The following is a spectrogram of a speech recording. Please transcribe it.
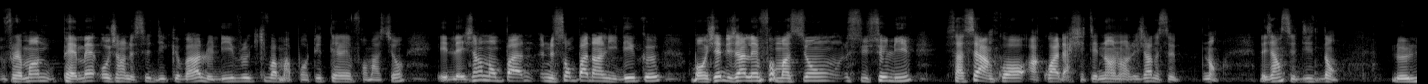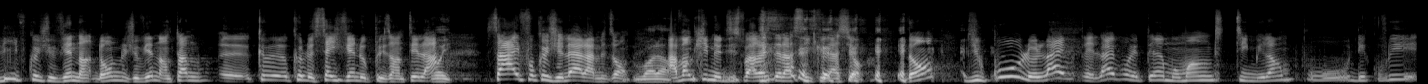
vraiment permettent aux gens de se dire que voilà le livre qui va m'apporter telle information et les gens n'ont pas, ne sont pas dans l'idée que bon j'ai déjà l'information sur ce livre, ça sert encore à quoi d'acheter? Non, non, les gens ne se... Non, les gens se disent non. Le livre que je viens dont je viens d'entendre, euh, que, que le Sage vient de présenter là, Oui. ça, il faut que je l'ai à la maison. Voilà. Avant qu'il ne disparaisse de la circulation. Donc, du coup, le live, les lives ont été un moment stimulant pour découvrir,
